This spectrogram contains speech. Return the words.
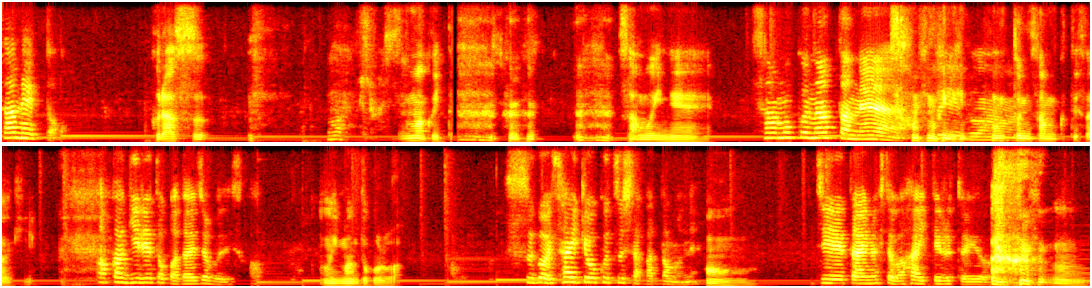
種と、暮らす。うまくいきましたう。まくいった。寒いね。寒くなったね。寒い。本当に寒くて最近。赤切れとか大丈夫ですか？うん今のところは。すごい最強靴下買ったもんね。うん。自衛隊の人が履いてるという、うん。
